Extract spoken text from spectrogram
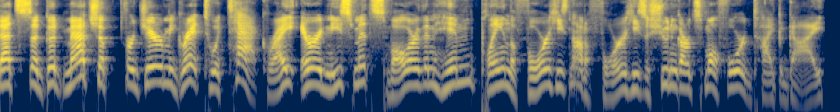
that's a good matchup for Jerami Grant to attack, right? Aaron Nesmith, smaller than him, playing the four. He's not a four. He's a shooting guard, small forward type of guy.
